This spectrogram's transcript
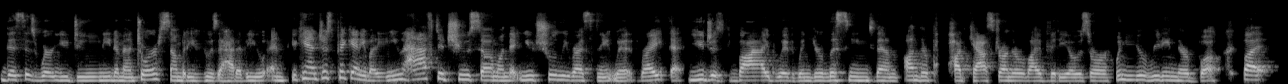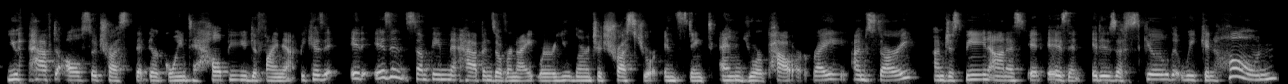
this is where you do need a mentor, somebody who's ahead of you. And you can't just pick anybody. You have to choose someone that you truly resonate with, right? That you just vibe with when you're listening to them on their podcast or on their live videos or when you're reading their book. But you have to also trust that they're going to help you define that because it, it isn't something that happens overnight where you learn to trust your instinct and your power, right? I'm sorry. I'm just being honest. It isn't. It is a skill that we can hone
